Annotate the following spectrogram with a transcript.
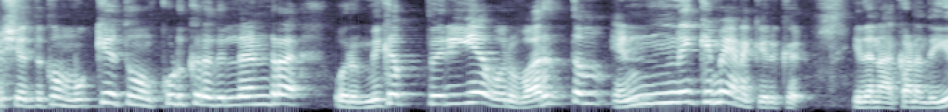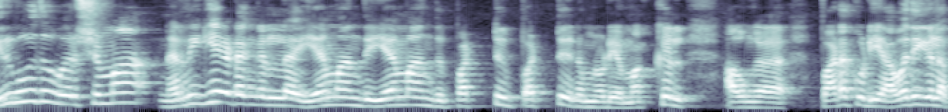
விஷயத்துக்கும் முக்கியத்துவம் கொடுக்கறது இல்லைன்ற ஒரு மிகப்பெரிய ஒரு வருத்தம் என்றைக்குமே எனக்கு இருக்குது இதை நான் கடந்த இருபது வருஷமாக நிறைய இடங்களில் ஏமாந்து ஏமாந்து பட்டு பட்டு நம்மளுடைய மக்கள் அவங்க படக்கூடிய அவதிகளை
